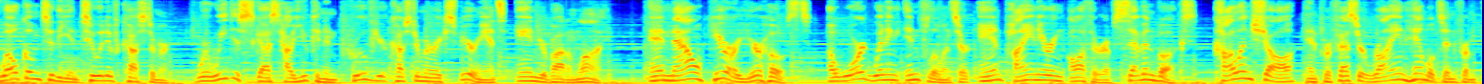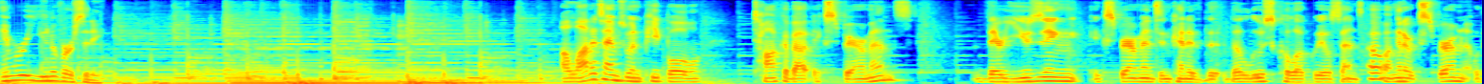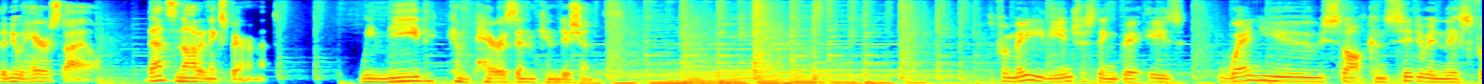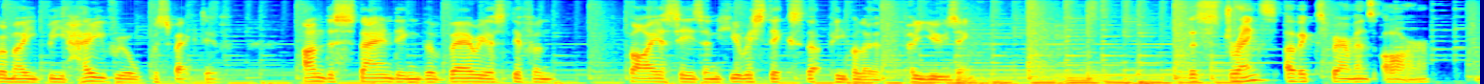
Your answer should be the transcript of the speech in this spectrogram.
Welcome to the Intuitive Customer, where we discuss how you can improve your customer experience and your bottom line. And now, here are your hosts award winning influencer and pioneering author of seven books, Colin Shaw and Professor Ryan Hamilton from Emory University. A lot of times when people talk about experiments, they're using experiment in kind of the, the loose colloquial sense. Oh, I'm going to experiment with a new hairstyle. That's not an experiment. We need comparison conditions. For me, the interesting bit is when you start considering this from a behavioral perspective, understanding the various different biases and heuristics that people are, are using. The strengths of experiments are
